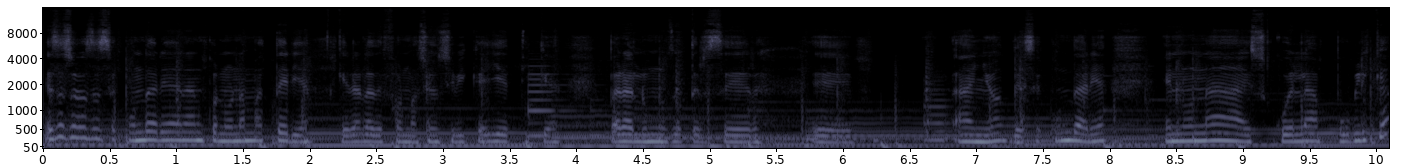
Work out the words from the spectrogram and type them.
Esas horas de secundaria eran con una materia que era la de formación cívica y ética para alumnos de tercer eh, año de secundaria en una escuela pública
